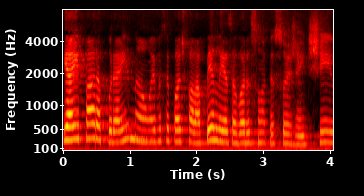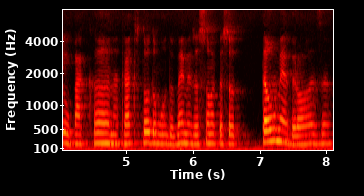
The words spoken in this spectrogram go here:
E aí para por aí não, aí você pode falar, beleza, agora eu sou uma pessoa gentil, bacana, trato todo mundo bem, mas eu sou uma pessoa tão medrosa.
